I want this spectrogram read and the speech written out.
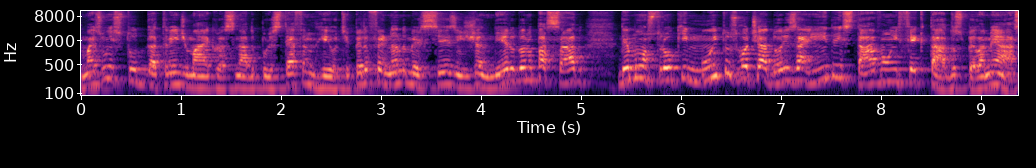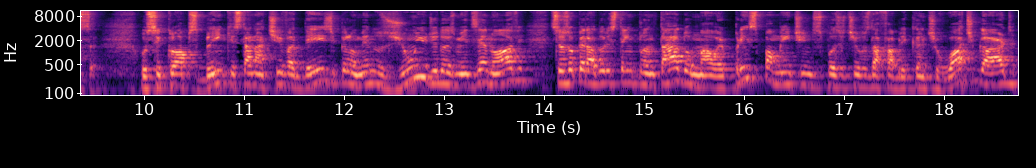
mas um estudo da Trend Micro assinado por Stephen Hilt e pelo Fernando Mercedes em janeiro do ano passado demonstrou que muitos roteadores ainda estavam infectados pela ameaça. O Cyclops Blink está nativa desde pelo menos junho de 2019. Seus operadores têm implantado o malware principalmente em dispositivos da fabricante WatchGuard,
